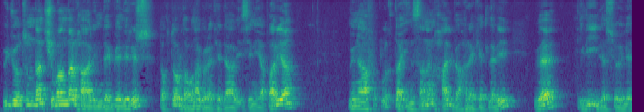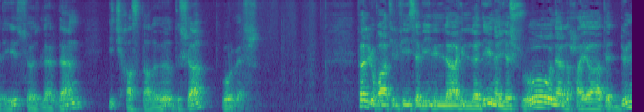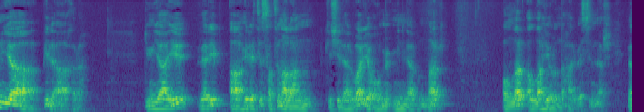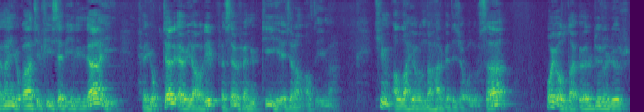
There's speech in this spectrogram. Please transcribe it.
vücutundan çıbanlar halinde belirir. Doktor da ona göre tedavisini yapar ya. Münafıklık da insanın hal ve hareketleri ve diliyle söylediği sözlerden iç hastalığı dışa vuruverir. فَلْيُقَاتِلْ ف۪ي سَب۪يلِ اللّٰهِ الَّذ۪ينَ يَشْرُونَ الْحَيَاةَ الدُّنْيَا بِالْآخِرَةِ Dünyayı verip ahireti satın alan kişiler var ya o müminler bunlar. onlar Allah yolunda harbetsinler. Ve men yuqatil fi sebilillahi feyuktel ev yaglib fesevfe nü'tihi ecran azima. Kim Allah yolunda harbedecek olursa o yolda öldürülür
